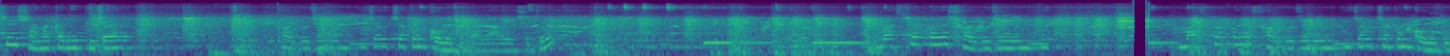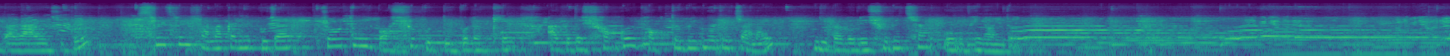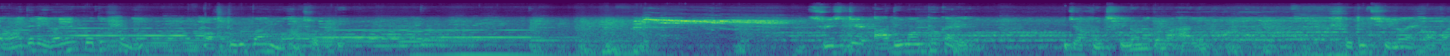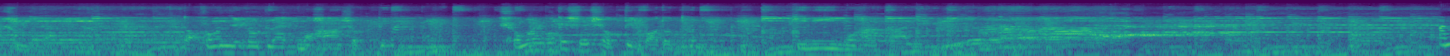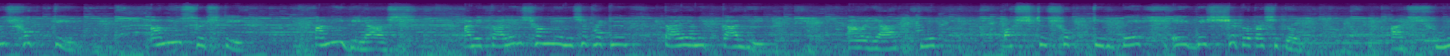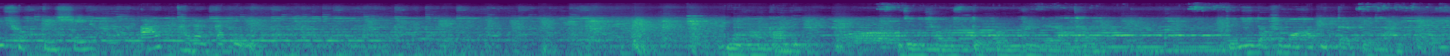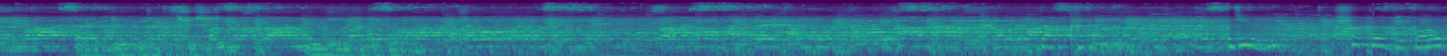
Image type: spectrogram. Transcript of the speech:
শ্যামাকালী পূজার সর্বজনীন পূজা উদযাপন কমিটি দ্বারা আয়োজিত। মাস্টারপাড়া সর্বজনীন মাস্টারপাড়া সর্বজনীন পূজা উদযাপন কমিটি দ্বারা আয়োজিত শ্রী শ্রী শ্যামাকালী পূজার চৌত্রিশ বর্ষপূর্তি উপলক্ষে আগত সকল ভক্তবৃন্দদের জানাই দীপাবলির শুভেচ্ছা ও অভিনন্দন। আমাদের এবারের প্রদর্শনী অষ্টরূপা মহাশক্তি। সৃষ্টির আদিম অন্ধকারে যখন ছিল না কোনো আলো, শুধু ছিল এক অপার সুন্দরতা। তখন জেগে উঠল এক মহাশক্তি। সময়ের বুকে সেই শক্তির পদধ্বনি। তিনি মহাকাল। আমি শক্তি, আমি সৃষ্টি, আমি বিনাশ। আমি কালের সঙ্গে মিশে থাকি, তাই আমি কালী। আমার এই আত্মিক অষ্ট রূপে এই বিশ্বে প্রকাশিত। আর শুনি শক্তির সেই আট ধারার কাহিনী। মহাকালী, যিনি সমস্ত ব্রহ্মাণ্ডের আধার। তিনি দশ মহাবিদ্যার প্রধান। তার সৃষ্টি থাকে যিনি সকল বিপদ,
